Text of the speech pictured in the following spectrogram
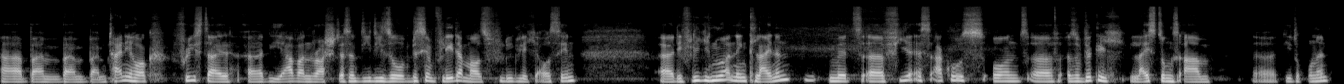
äh, beim, beim, beim Tiny Hawk Freestyle, äh, die Avan Rush, das sind die, die so ein bisschen Fledermausflügelig aussehen. Äh, die fliege ich nur an den kleinen mit äh, 4S-Akkus und äh, also wirklich leistungsarm, äh, die Drohnen.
